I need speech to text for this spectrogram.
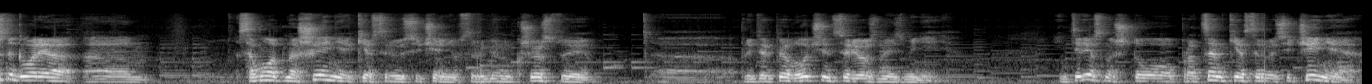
Честно говоря, эм, само отношение к кесареву сечению в современном кушерстве э, претерпело очень серьезные изменения. Интересно, что процент кесарево сечения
